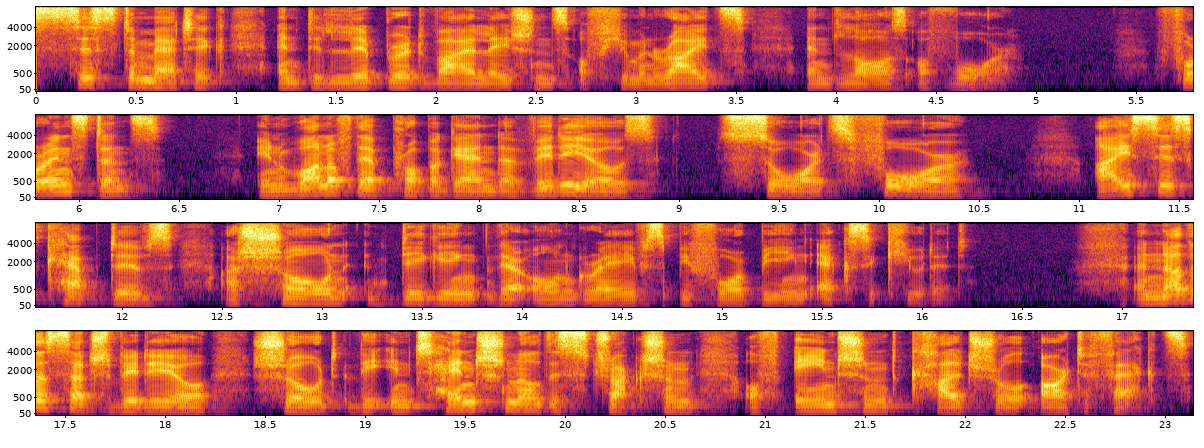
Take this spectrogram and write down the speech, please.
systematic and deliberate violations of human rights and laws of war. For instance, in one of their propaganda videos, Swords 4, ISIS captives are shown digging their own graves before being executed. Another such video showed the intentional destruction of ancient cultural artifacts,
